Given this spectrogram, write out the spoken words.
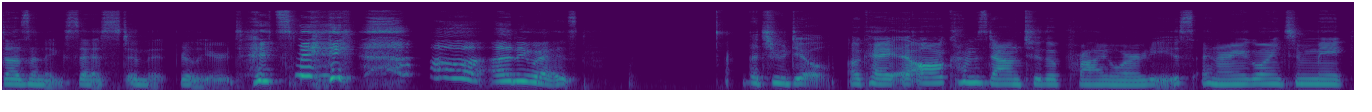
doesn't exist and it really irritates me. uh, anyways, but you do, okay? It all comes down to the priorities. And are you going to make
